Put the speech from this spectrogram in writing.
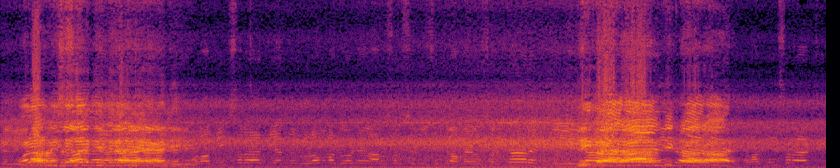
ಜಾರಿಯಾಗಲಿ ಒಳ ಮೀಸಲಾತಿಯನ್ನು ವಿಳಂಬ ಧೋರಣೆ ಅನುಸರಿಸಲು ಸಿದ್ದರಾಮಯ್ಯ ಸರ್ಕಾರಕ್ಕೆ ಒಳ ಮೀಸಲಾತಿ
